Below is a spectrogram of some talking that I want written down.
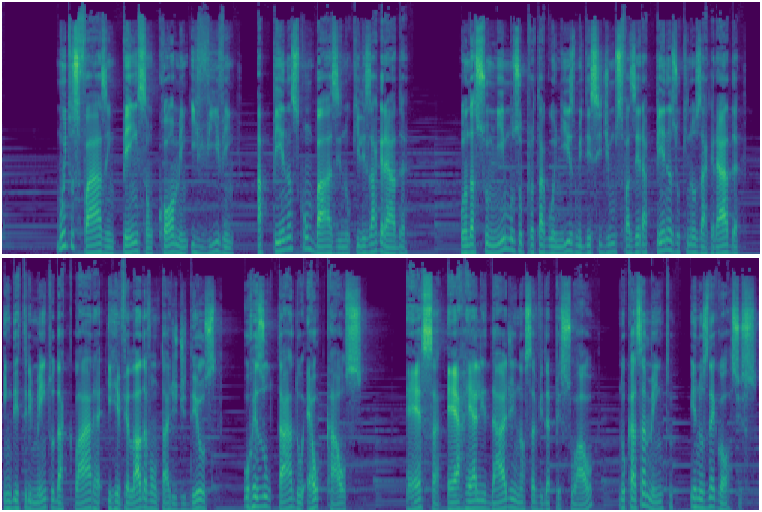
Muitos fazem, pensam, comem e vivem apenas com base no que lhes agrada. Quando assumimos o protagonismo e decidimos fazer apenas o que nos agrada, em detrimento da clara e revelada vontade de Deus, o resultado é o caos. Essa é a realidade em nossa vida pessoal, no casamento e nos negócios.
